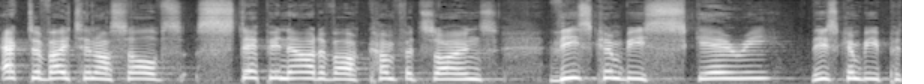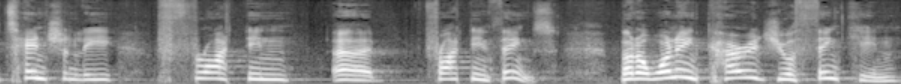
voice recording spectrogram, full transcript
activating ourselves, stepping out of our comfort zones, these can be scary, these can be potentially frightening, uh, frightening things. But I want to encourage your thinking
